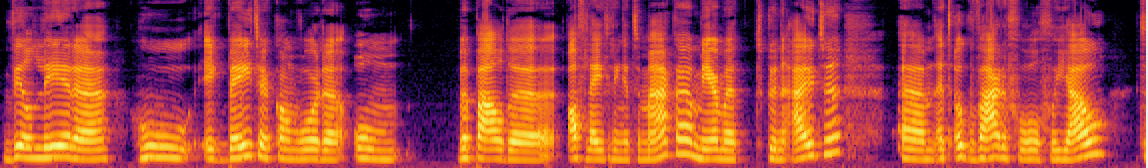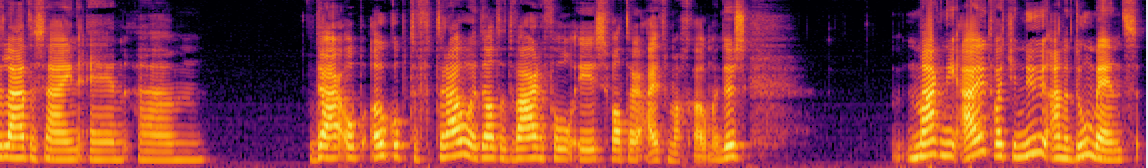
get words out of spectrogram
wil leren hoe ik beter kan worden om bepaalde afleveringen te maken, meer me te kunnen uiten. Um, het ook waardevol voor jou te laten zijn en um, daarop ook op te vertrouwen dat het waardevol is wat eruit mag komen. Dus maakt niet uit wat je nu aan het doen bent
